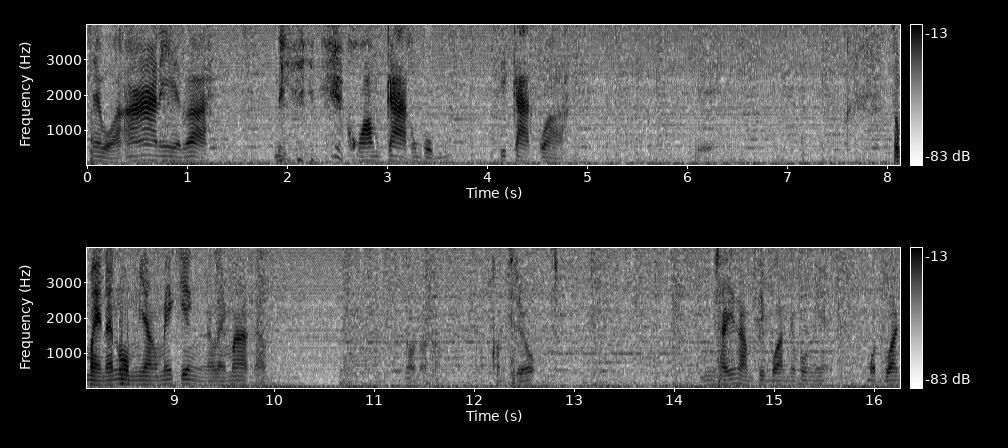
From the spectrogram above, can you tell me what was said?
ใช่ป่าวะอ่านี่เห็นป่ะนี่ความกากของผมที่กากกว่า สมัยนั้นผมยังไม่เก่งอะไรมากครับ no no no control ผมใช้ 30 วันในพวกนี้ หมดวัน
